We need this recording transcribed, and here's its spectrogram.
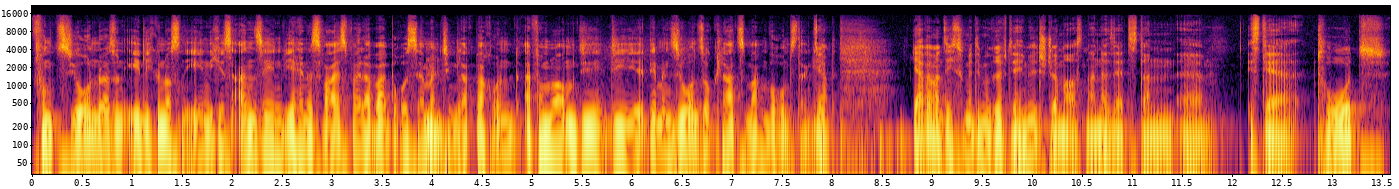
Funktion oder so ein ähnlich genossen ähnliches Ansehen wie Hennes Weißweiler bei Borussia mhm. Mönchengladbach und einfach mal um die, die Dimension so klar zu machen, worum es da geht. Ja. ja. wenn man sich so mit dem Begriff der Himmelstürme auseinandersetzt, dann äh, ist der Tod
